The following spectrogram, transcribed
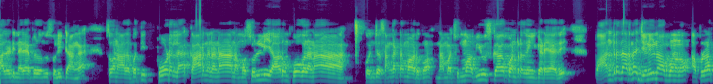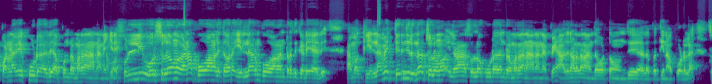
ஆல்ரெடி நிறையா பேர் வந்து சொல்லிட்டாங்க. ஸோ நான் அதை பத்தி போடலை. காரணம் என்னன்னா நம்ம சொல்லி யாரும் போகலைன்னா கொஞ்சம் சங்கட்டமாக இருக்கும். நம்ம சும்மா வியூஸ்க்காக பண்ணுறதுங்க கிடையாது. பண்றதா இருந்தா ஜென்யூனா பண்ணணும். அப்படிலாம் பண்ணவே கூடாது அப்படின்ற மாதிரி தான் நான் நினைக்கிறேன். சொல்லி ஒரு சிலவங்க வேணா போவாங்களே தவிர எல்லாரும் போவாங்கன்றது கிடையாது. நமக்கு எல்லாமே தெரிஞ்சிருந்தா சொல்லணும். இல்லைன்னா சொல்லக்கூடாதுன்ற மாதிரி தான் நான் நினைப்பேன். அதனால தான் நான் இந்த வட்டம் வந்து அதை பத்தி நான் போடல. ஸோ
